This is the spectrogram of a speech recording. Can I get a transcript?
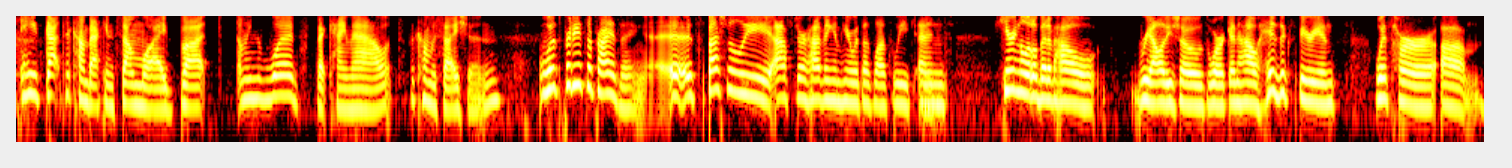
He's got to come back in some way, but I mean, the words that came out, the conversation. was pretty surprising, especially after having him here with us last week and hearing a little bit of how reality shows work and how his experience with her um,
